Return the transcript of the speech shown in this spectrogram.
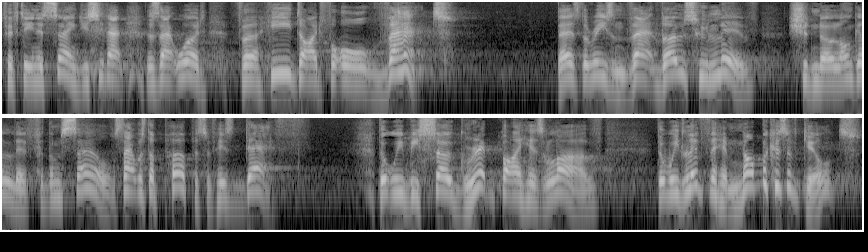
15 is saying. Do you see that? There's that word, for he died for all that. There's the reason that those who live should no longer live for themselves. That was the purpose of his death that we be so gripped by his love that we live for him, not because of guilt,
